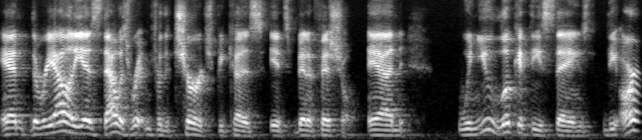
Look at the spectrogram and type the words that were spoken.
And the reality is that was written for the church because it's beneficial. And when you look at these things, the armor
